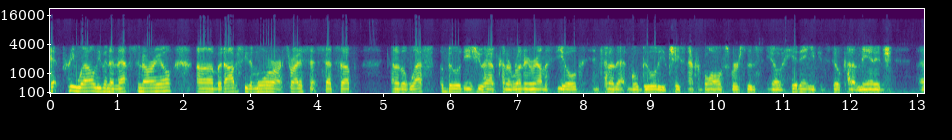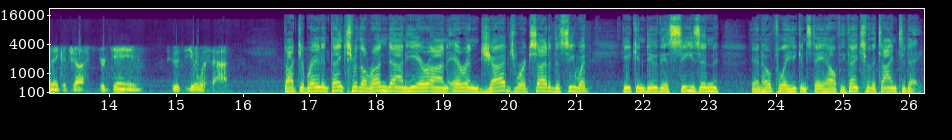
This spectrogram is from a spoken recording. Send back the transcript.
hit pretty well even in that scenario, uh, but obviously the more arthritis that sets up kind of the less abilities you have kind of running around the field and kind of that mobility of chasing after balls versus, you know, hitting, you can still kind of manage, I think, adjust your game to deal with that. Dr. Brandon, thanks for the rundown here on Aaron Judge. We're excited to see what he can do this season, and hopefully he can stay healthy. Thanks for the time today.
